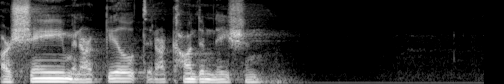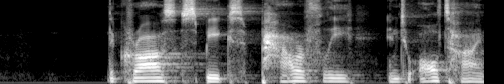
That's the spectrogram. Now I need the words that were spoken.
our shame and our guilt and our condemnation. The cross speaks powerfully into all time.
